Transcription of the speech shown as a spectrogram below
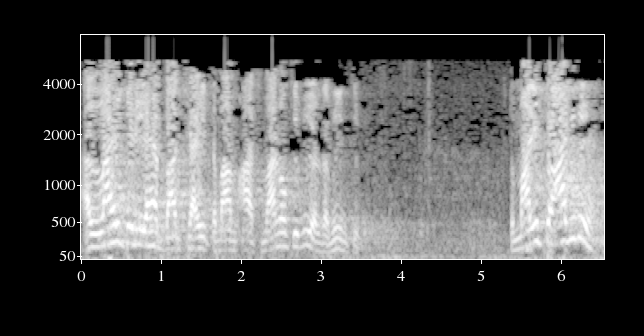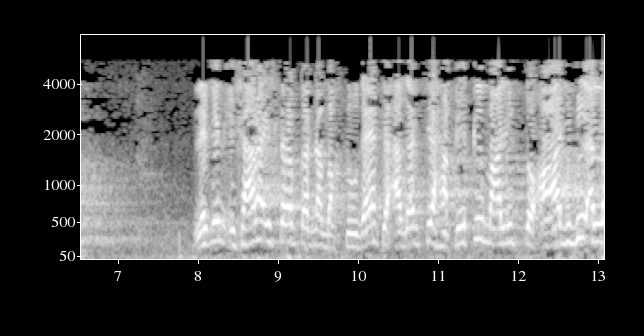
اللہ ہی کے لیے ہے، بادشاہی تمام آسمانوں کی بھی اور زمین کی بھی۔ تو مالک تو آج بھی ہے۔ لیکن اشارہ اس طرف کرنا مقصود ہے کہ اگرچہ حقیقی مالک تو آج بھی اللہ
